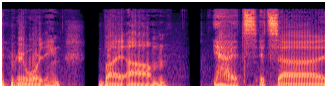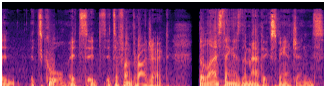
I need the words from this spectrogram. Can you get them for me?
rewarding. But um, yeah, it's it's uh, it's cool. It's it's it's a fun project. The last thing is the map expansions.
